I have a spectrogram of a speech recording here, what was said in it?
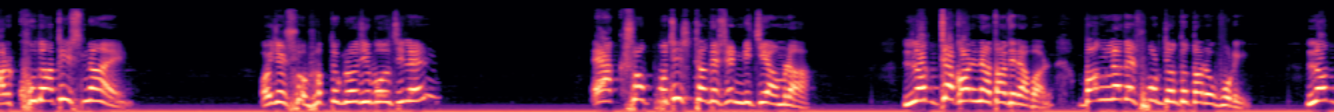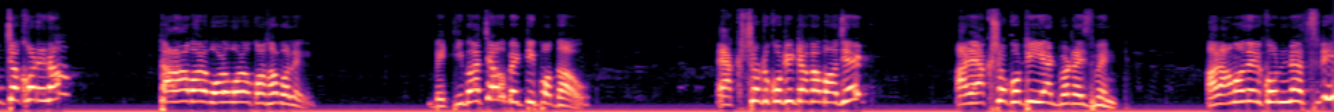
আর ক্ষুধা তৃষ্ণায়, ওই যে সত্যগ্রহজি বলছিলেন, একশো পঁচিশটা দেশের নিচে আমরা লজ্জা করে না তাদের আবার। বাংলাদেশ পর্যন্ত তার উপরে। লজ্জা করে না, তারা আবার বড় বড় কথা বলে। বেটি বাঁচাও, বেটি পধাও। একশো কোটি টাকা বাজেট আর একশো কোটি অ্যাডভার্টাইজমেন্ট আর আমাদের কন্যাশ্রী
